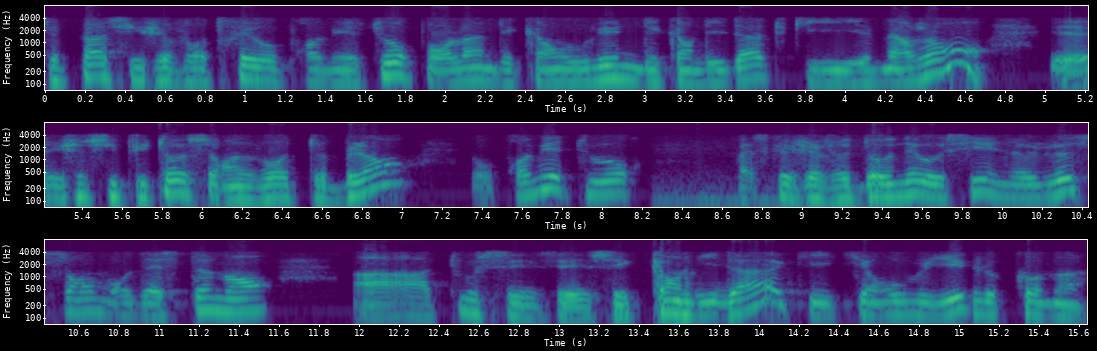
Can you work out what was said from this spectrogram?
sais pas si je voterai au premier tour pour l'un des ou l'une des candidates qui émergeront. Euh, je suis plutôt sur un vote blanc au premier tour, parce que je veux donner aussi une leçon modestement à tous ces, candidats qui, qui, ont oublié le commun.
